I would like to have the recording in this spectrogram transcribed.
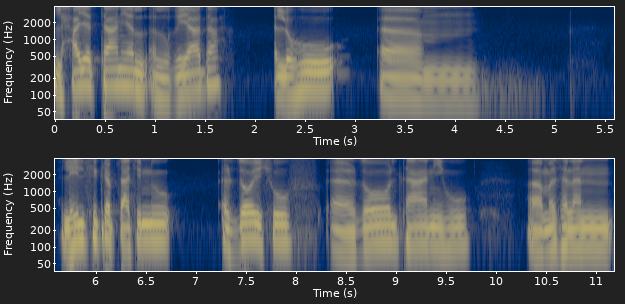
الحاجة التانية القيادة اللي هو اللي هي الفكرة بتاعت إنه الزول يشوف زول تاني هو مثلا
